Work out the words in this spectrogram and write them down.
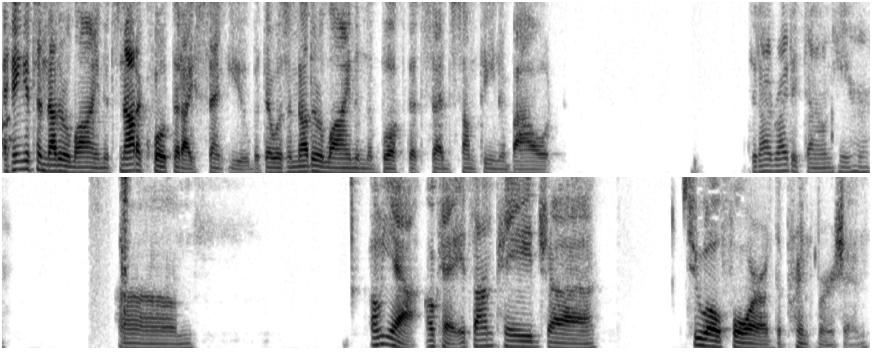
I think it's another line. It's not a quote that I sent you, but there was another line in the book that said something about. Did I write it down here? Um. Oh yeah. Okay. It's on page uh, 204 of the print version.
